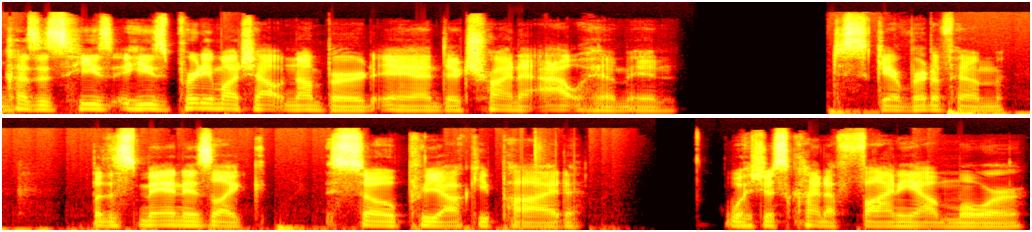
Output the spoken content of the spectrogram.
because it's he's he's pretty much outnumbered and they're trying to out him and just get rid of him. But this man is like so preoccupied with just kind of finding out more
